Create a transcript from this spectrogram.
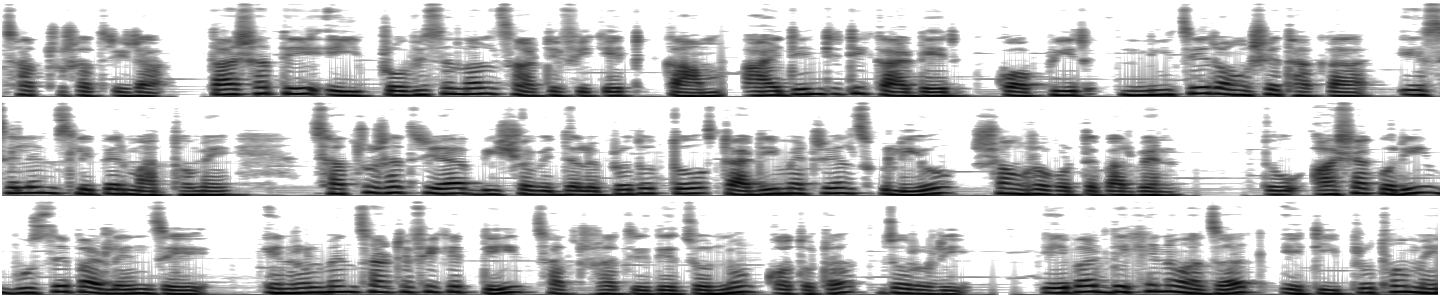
ছাত্রছাত্রীরা। তার সাথে এই প্রভিশনাল সার্টিফিকেট কাম আইডেন্টিটি কার্ডের কপির নিচের অংশে থাকা এসএলএম স্লিপের মাধ্যমে ছাত্রছাত্রীরা বিশ্ববিদ্যালয় প্রদত্ত স্টাডি ম্যাটেরিয়ালসগুলিও সংগ্রহ করতে পারবেন। তো আশা করি বুঝতে পারলেন যে এনরোলমেন্ট সার্টিফিকেটটি ছাত্রছাত্রীদের জন্য কতটা জরুরি। এবার দেখে নেওয়া যাক এটি প্রথমে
